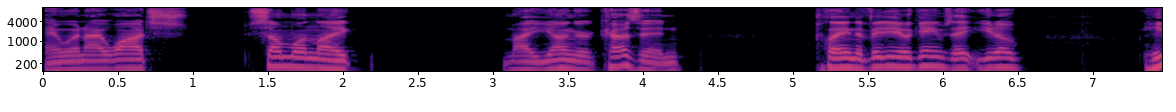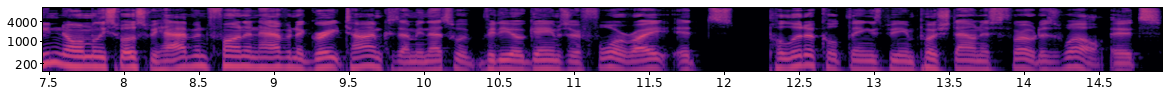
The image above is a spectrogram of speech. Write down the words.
and when I watch someone like my younger cousin playing the video games, that you know, he normally supposed to be having fun and having a great time because I mean that's what video games are for, right? It's political things being pushed down his throat as well. It's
